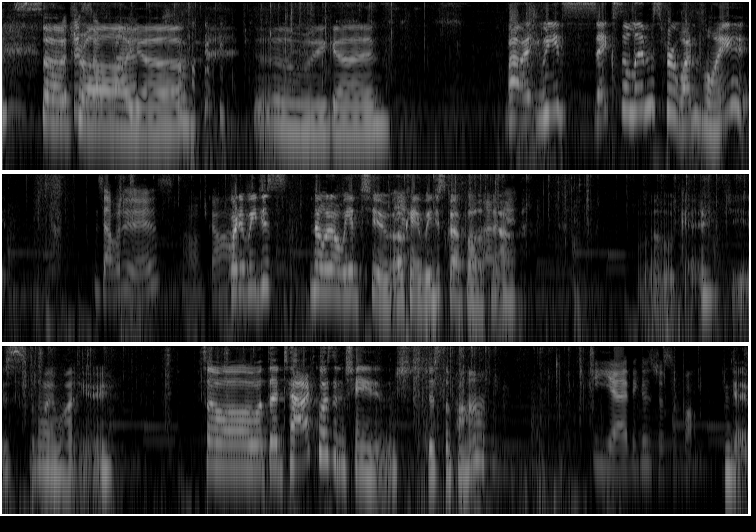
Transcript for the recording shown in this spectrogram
is so troll, yo. Oh my god. Wow, we need six limbs for one point? Is that what it is? Oh god. Or did we just... No, no, we have two. Okay, we just got both now. Okay. Okay, jeez. What do I want here? So the attack wasn't changed, just the pump? Yeah, I think it's just a pump. Okay.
